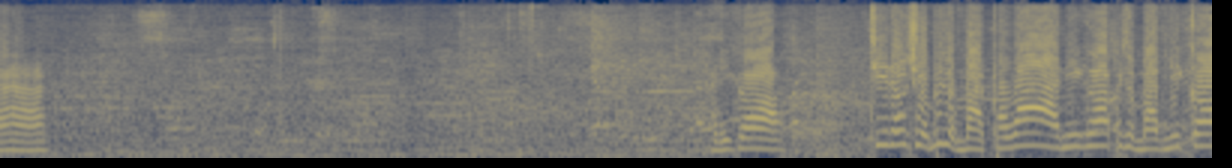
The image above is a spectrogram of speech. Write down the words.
นะคะอันนี้ก็ที่ต้องชวนพี่สมบัติเพราะว่านี่ก็พี่สมบัตินี่ก็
